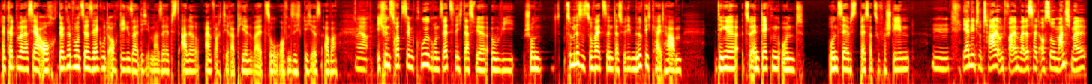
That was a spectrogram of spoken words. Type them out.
Dann könnten wir das ja auch, dann könnten wir uns ja sehr gut auch gegenseitig immer selbst alle einfach therapieren, weil es so offensichtlich ist. Aber ja. ich finde es trotzdem cool grundsätzlich, dass wir irgendwie schon zumindest so weit sind, dass wir die Möglichkeit haben, Dinge zu entdecken und uns selbst besser zu verstehen. Ja, nee, total. Und vor allem, weil das halt auch so manchmal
